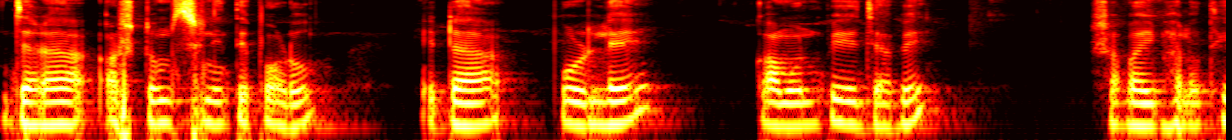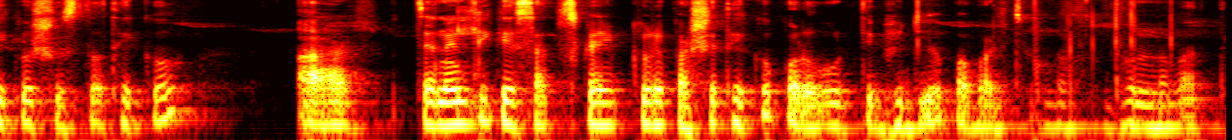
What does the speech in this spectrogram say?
যারা অষ্টম শ্রেণীতে পড়ো, এটা পড়লে কমন পেয়ে যাবে। সবাই ভালো থেকো, সুস্থ থেকো। আর চ্যানেলটিকে সাবস্ক্রাইব করে পাশে থেকো। পরবর্তী ভিডিও পাওয়ার জন্য ধন্যবাদ।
